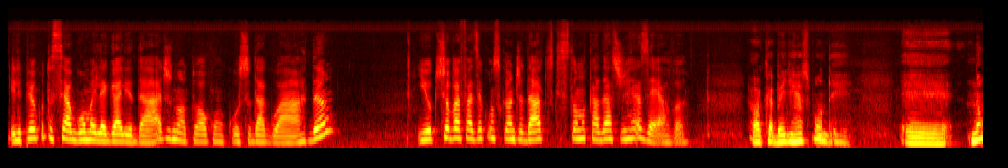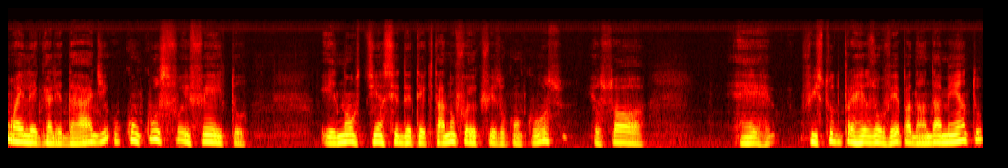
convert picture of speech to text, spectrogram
Ele pergunta se há alguma ilegalidade no atual concurso da Guarda e o que o senhor vai fazer com os candidatos que estão no cadastro de reserva. Eu acabei de responder. É, não há ilegalidade. O concurso foi feito e não tinha sido detectado. Não foi eu que fiz o concurso. Eu só é, fiz tudo para resolver, para dar andamento.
